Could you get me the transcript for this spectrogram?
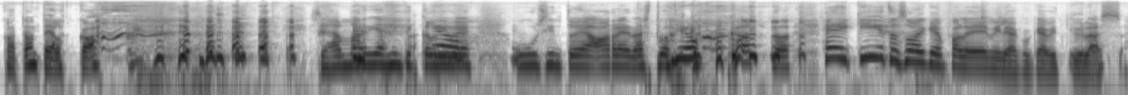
katon telkkaa. Sehän Maria Hintikka uusintoja Areenasta voi katsoa. Hei, kiitos oikein paljon Emilia, kun kävit kylässä.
